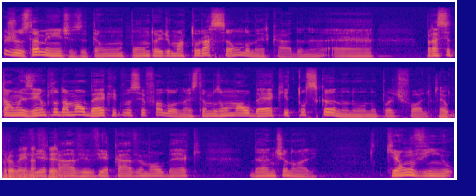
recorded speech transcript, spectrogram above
Justamente, você tem um ponto aí de maturação do mercado, né? É, para citar um exemplo da Malbec que você falou, nós temos um Malbec toscano no, no portfólio. Eu provei na Viecave, feira. Viecave Malbec da Antinori, que é um vinho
